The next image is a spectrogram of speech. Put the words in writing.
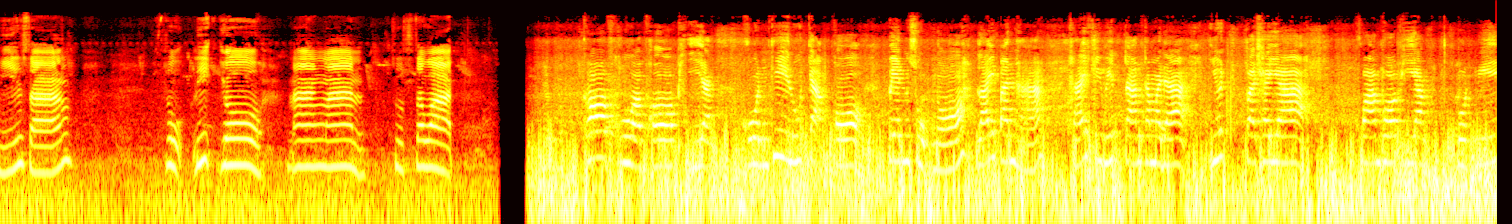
หีสาง สุริโย นางมานสุสวัสดครอบครัวพอเพียง คนที่รู้จักพอ เป็นสุขหนอไร้ปัญหา ใช้ชีวิตตามธรรมดา ยึดปรัชญาความพอเพียง บทนี้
